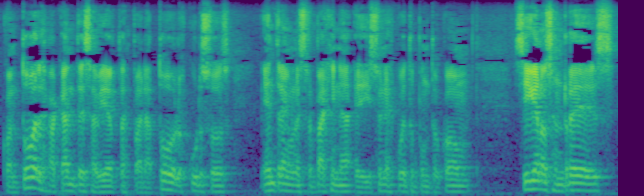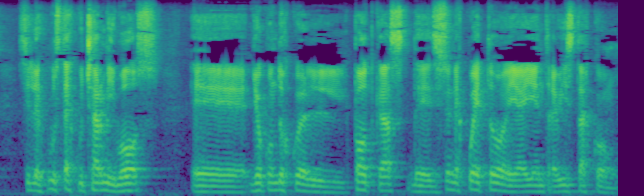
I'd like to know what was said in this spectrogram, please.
con todas las vacantes abiertas para todos los cursos. Entran en nuestra página edicionescueto.com. Síguenos en redes. Si les gusta escuchar mi voz, eh, yo conduzco el podcast de Ediciones Cueto y hay entrevistas con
